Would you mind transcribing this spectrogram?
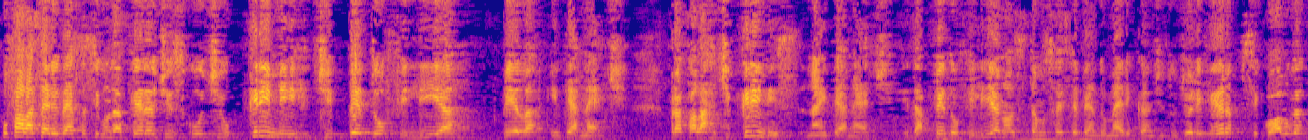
O Fala Sério desta segunda-feira discute o crime de pedofilia pela internet. Para falar de crimes na internet e da pedofilia, nós estamos recebendo Mary Cândido de Oliveira, psicóloga,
